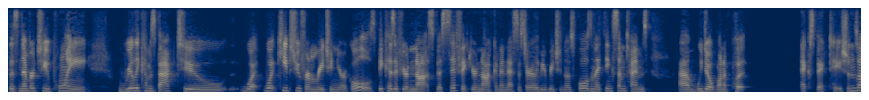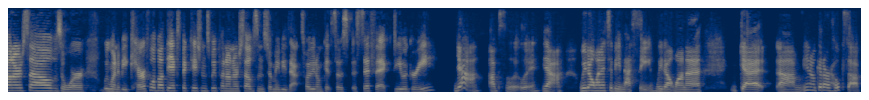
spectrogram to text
this number two point really comes back to what what keeps you from reaching your goals. Because if you're not specific, you're not going to necessarily be reaching those goals. And I think sometimes um, we don't want to put expectations on ourselves or we want to be careful about the expectations we put on ourselves and so maybe that's why we don't get so specific do you agree yeah, absolutely. Yeah. We don't want it to be messy. We don't want to get, um, you know, get our hopes up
